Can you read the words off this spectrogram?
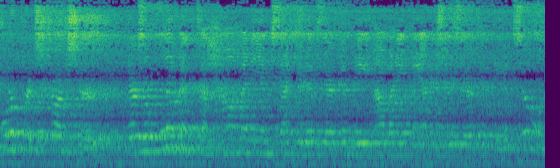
corporate structure, there's a limit to how many executives there can be, how many managers there can be, and so on.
